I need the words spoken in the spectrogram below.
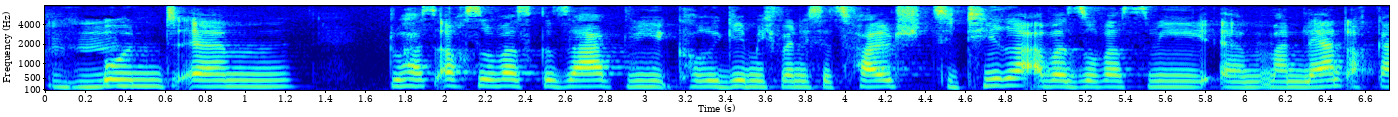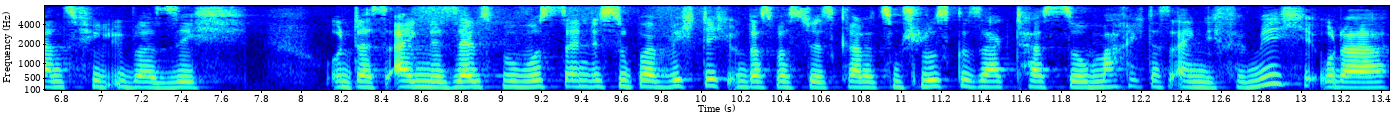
Mhm. Und ähm, du hast auch sowas gesagt wie, korrigiere mich, wenn ich es jetzt falsch zitiere, aber sowas wie, ähm, man lernt auch ganz viel über sich. Und das eigene Selbstbewusstsein ist super wichtig. Und das, was du jetzt gerade zum Schluss gesagt hast, so mache ich das eigentlich für mich oder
